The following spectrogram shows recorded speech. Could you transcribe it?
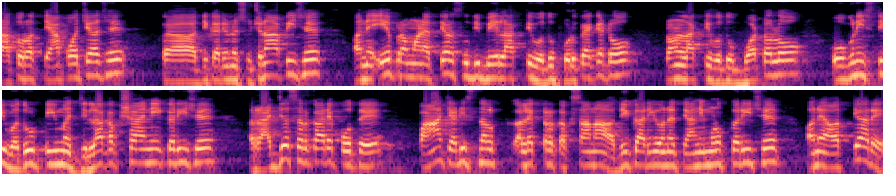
રાતોરાત ત્યાં પહોંચ્યા છે. અધિકારીઓને સૂચના આપી છે અને એ પ્રમાણે અત્યાર સુધી બે લાખથી વધુ ફૂડ પેકેટો ત્રણ લાખથી વધુ બોટલો, ઓગણીસથી વધુ ટીમ જિલ્લા કક્ષાએની કરી છે. રાજ્ય સરકારે પોતે પાંચ એડિશનલ કલેક્ટર કક્ષાના અધિકારીઓને ત્યાં નિમણૂક કરી છે અને અત્યારે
